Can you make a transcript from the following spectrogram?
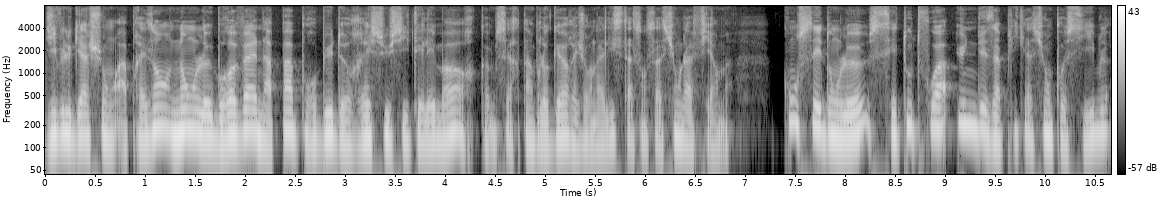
Divulgation à présent, non, le brevet n'a pas pour but de ressusciter les morts, comme certains blogueurs et journalistes à sensation l'affirment. Concédons-le, c'est toutefois une des applications possibles,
